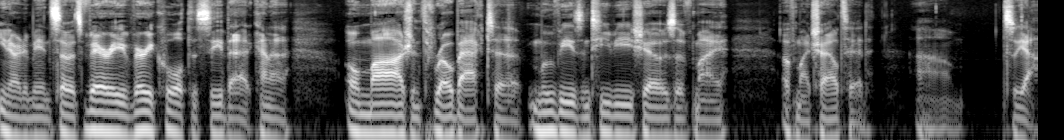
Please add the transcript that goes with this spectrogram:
you know what I mean? So it's very, very cool to see that kind of homage and throwback to movies and TV shows of my of my childhood. Um, so yeah,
